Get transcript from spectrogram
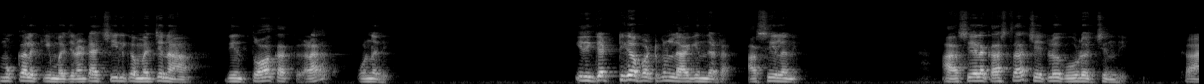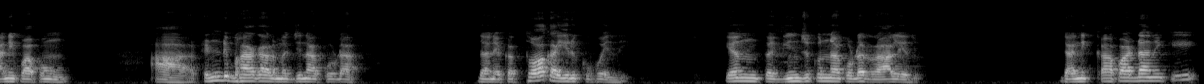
ముక్కలకి మధ్యన అంటే ఆ చీలిక మధ్యన దీని తోక అక్కడ ఉన్నది. ఇది గట్టిగా పట్టుకుని లాగిందట ఆ శీలని. ఆ శీల కాస్త చేతిలోకి ఊడొచ్చింది. కానీ పాపం ఆ రెండు భాగాల మధ్యన కూడా దాని యొక్క తోక ఇరుక్కుపోయింది. ఎంత గింజుకున్నా కూడా రాలేదు. దాన్ని కాపాడడానికి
